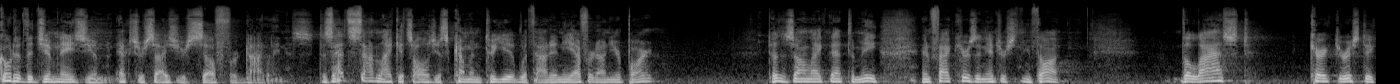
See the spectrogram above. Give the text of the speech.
Go to the gymnasium, exercise yourself for godliness. Does that sound like it's all just coming to you without any effort on your part? Doesn't sound like that to me. In fact, here's an interesting thought. The last characteristic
